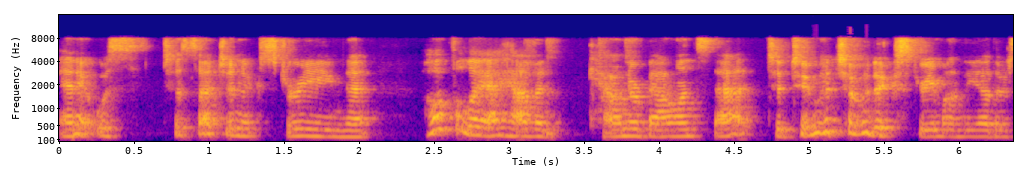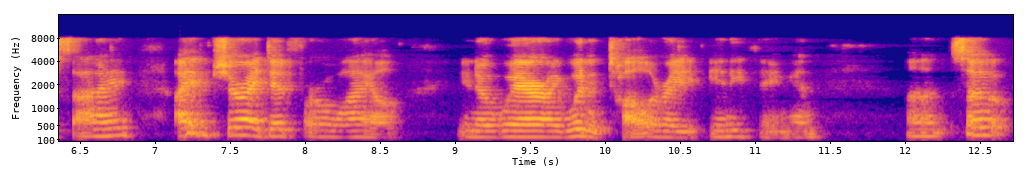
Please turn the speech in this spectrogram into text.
And it was to such an extreme that hopefully I haven't counterbalanced that to too much of an extreme on the other side. I'm sure I did for a while, you know, where I wouldn't tolerate anything. And Um, so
